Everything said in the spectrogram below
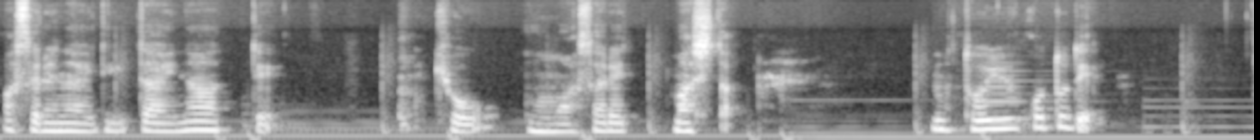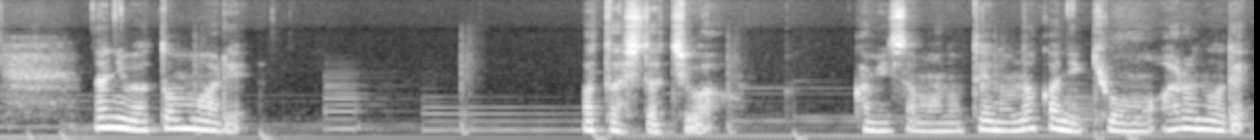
忘れないでいたいなって今日思わされました。ということで、何はともあれ、私たちは神様の手の中に今日もあるので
